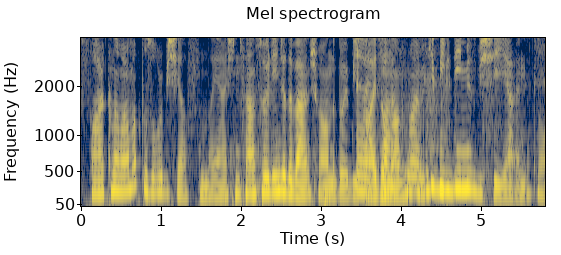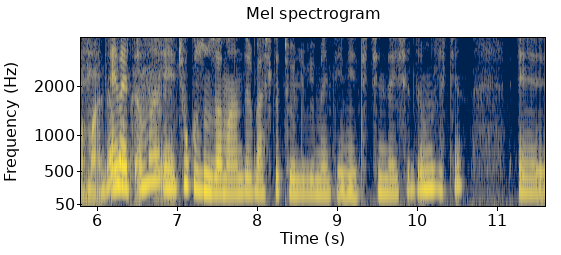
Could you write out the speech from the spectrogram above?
farkına varmak da zor bir şey aslında. Yani şimdi sen söyleyince de ben şu anda böyle bir evet, aydınlanma var. Ki bildiğimiz bir şey yani normalde. Evet ama, ama e, çok uzun zamandır başka türlü bir medeniyet içinde yaşadığımız için e,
